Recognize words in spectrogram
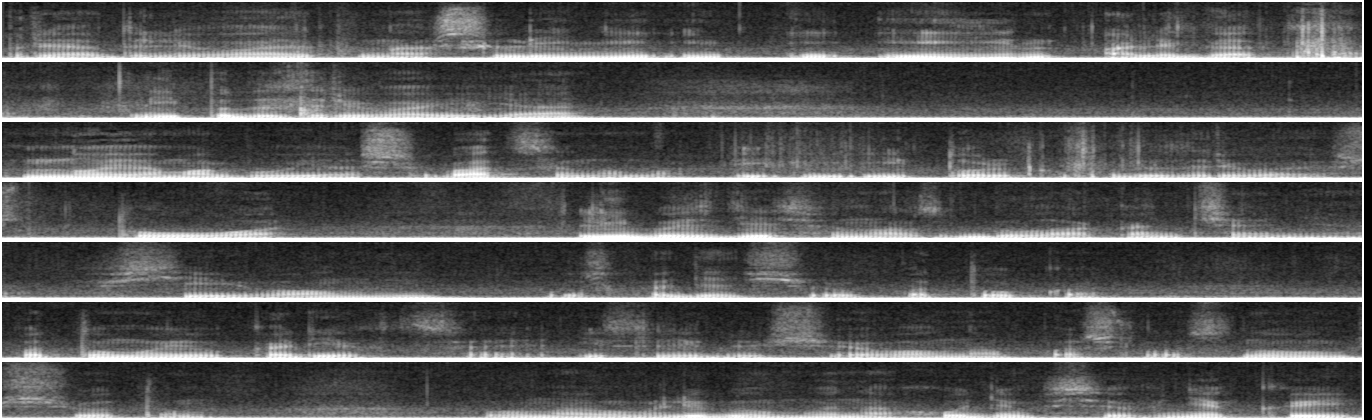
преодолевает наши линии аллигатора. И подозреваю я, но я могу и ошибаться, но и, и, и только подозреваю, что либо здесь у нас было окончание всей волны восходящего потока, потом ее коррекция и следующая волна пошла с новым счетом волновым, либо мы находимся в некой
